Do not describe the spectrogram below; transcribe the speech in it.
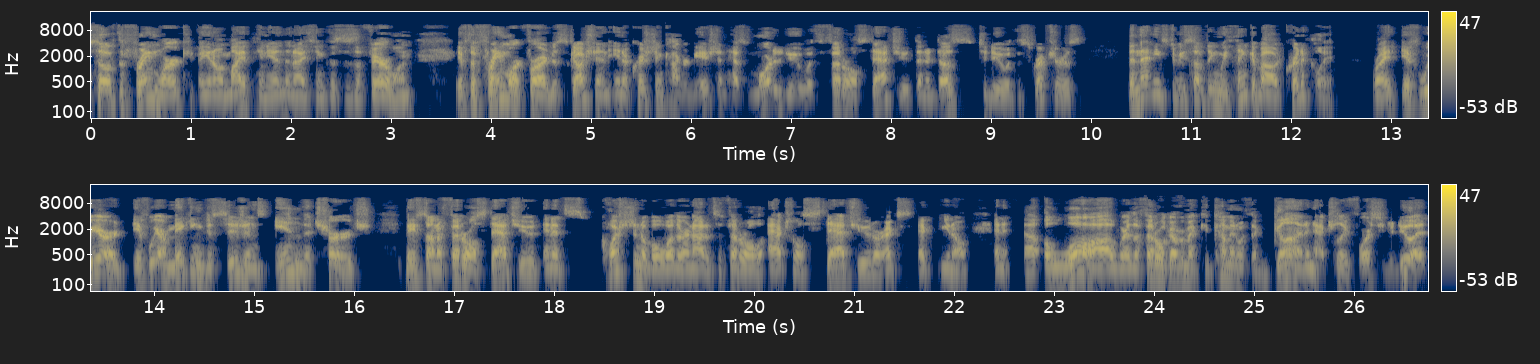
So if the framework, you know, in my opinion, and I think this is a fair one, if the framework for our discussion in a Christian congregation has more to do with federal statute than it does to do with the scriptures, then that needs to be something we think about critically, right? If we are if we are making decisions in the church based on a federal statute and it's questionable whether or not it's a federal actual statute or ex, you know an, a law where the federal government could come in with a gun and actually force you to do it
